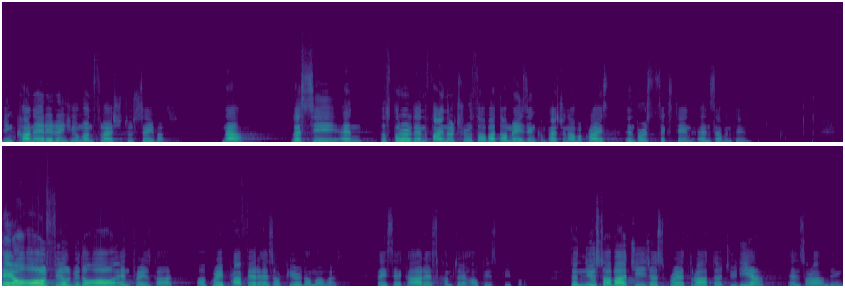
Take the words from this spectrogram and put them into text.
incarnated in human flesh to save us. Now, let's see and the third and final truth about the amazing compassion of Christ in verse 16 and 17. They are all filled with awe and praise God. A great prophet has appeared among us. They say, God has come to help his people. The news about Jesus spread throughout the Judea and surrounding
